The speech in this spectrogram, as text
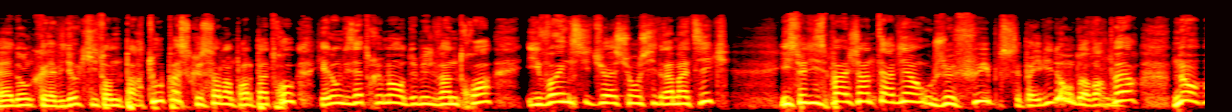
euh, donc la vidéo qui tourne partout parce que ça on n'en parle pas trop. Il y a donc des êtres humains en 2023, ils voient une situation aussi dramatique, ils se disent pas j'interviens ou je fuis c'est pas évident, on doit avoir peur. Non,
